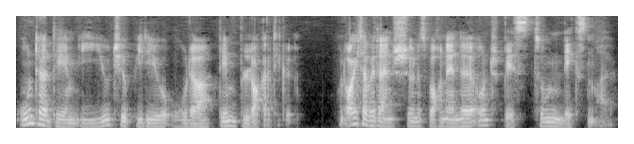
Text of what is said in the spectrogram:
unter dem YouTube-Video oder dem Blogartikel. Und euch damit ein schönes Wochenende und bis zum nächsten Mal.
